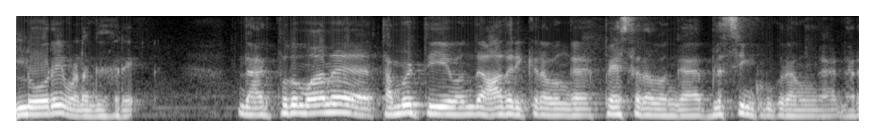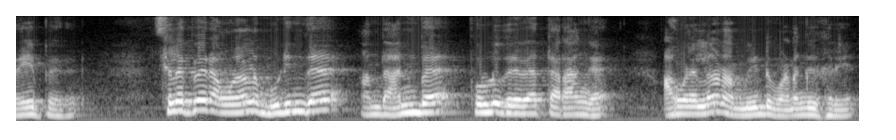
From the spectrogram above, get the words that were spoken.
எல்லோரையும் வணங்குகிறேன். இந்த அற்புதமான தமிழ் தீயை வந்து ஆதரிக்கிறவங்க பேசுகிறவங்க பிளெஸ்ஸிங் கொடுக்குறவங்க நிறைய பேர். சில பேர் அவங்களால முடிந்த அந்த அன்பை பொருளுதவியாக தராங்க. அவங்களெல்லாம் நான் மீண்டும் வணங்குகிறேன்.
